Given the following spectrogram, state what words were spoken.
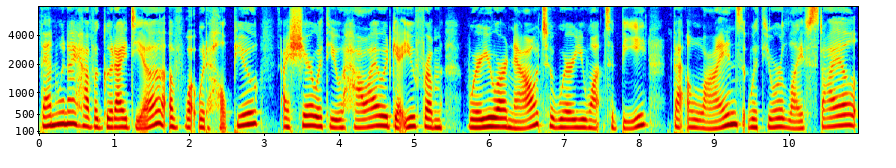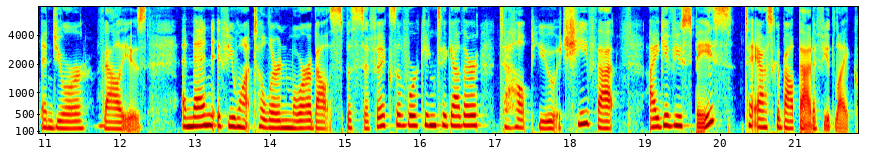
Then, when I have a good idea of what would help you, I share with you how I would get you from where you are now to where you want to be that aligns with your lifestyle and your values. And then, if you want to learn more about specifics of working together to help you achieve that, I give you space to ask about that if you'd like.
